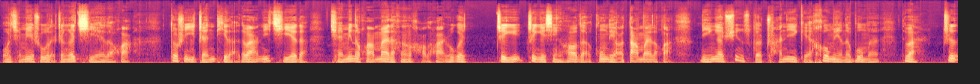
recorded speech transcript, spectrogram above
我前面也说过了，整个企业的话。都是一整体的，对吧？你企业的前面的话卖的很好的话，如果这一这个型号的空调大卖的话，你应该迅速的传递给后面的部门，对吧？知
